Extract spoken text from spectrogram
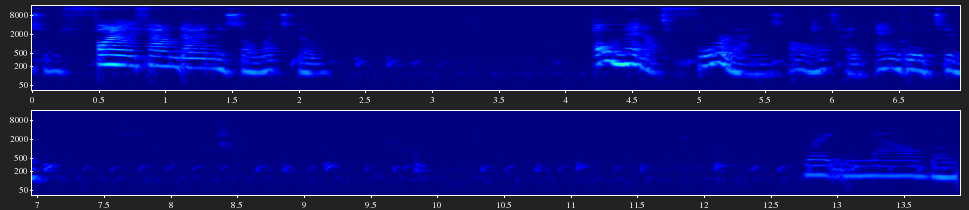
So we finally found diamonds, so let's go. Oh man, that's four diamonds. Oh, that's hype. And gold too. Right now, though.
